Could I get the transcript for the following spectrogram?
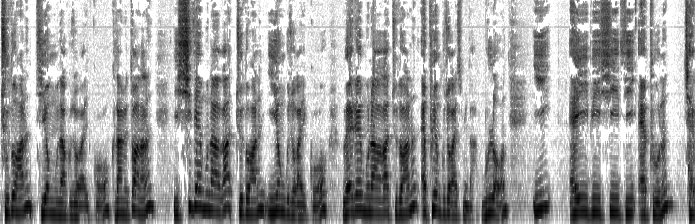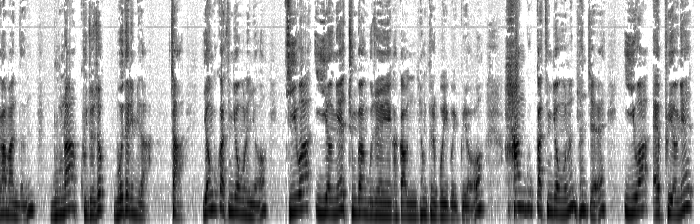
주도하는 D형 문화 구조가 있고 그 다음에 또 하나는 이 시대 문화가 주도하는 E형 구조가 있고 외래 문화가 주도하는 F형 구조가 있습니다. 물론 이 A, B, C, D, F는 제가 만든 문화 구조적 모델입니다. 자, 영국 같은 경우는요. D와 E형의 중간 구조형에 가까운 형태를 보이고 있고요. 한국 같은 경우는 현재 E와 F형의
